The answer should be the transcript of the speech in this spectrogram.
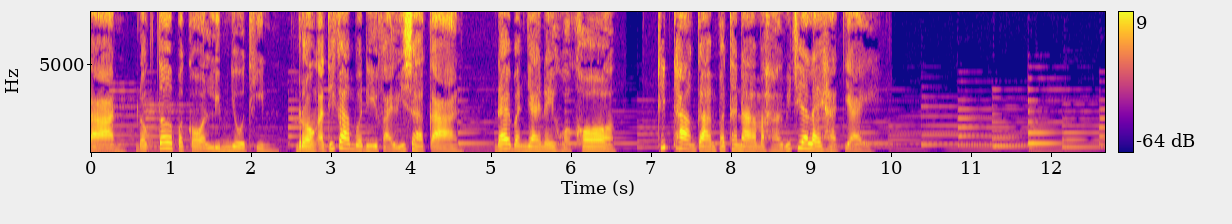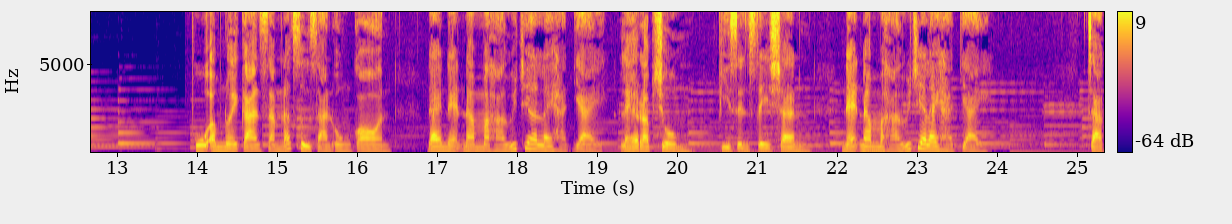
จารย์ ดรประกรณ์ลิมโยธิน รองอธิการบดีฝ่ายวิชาการ ได้บรรยายในหัวข้อ ทิศทางการพัฒนามหาวิทยาลัยหาดใหญ่ ผู้อำนวยการสำนักสื่อสารองค์กร ได้แนะนำมหาวิทยาลัยหาดใหญ่ และรับชม Presentation แนะนำมหาวิทยาลัยหาดใหญ่ จาก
